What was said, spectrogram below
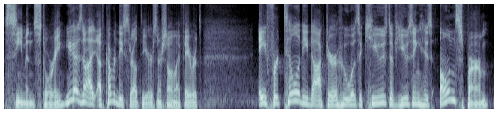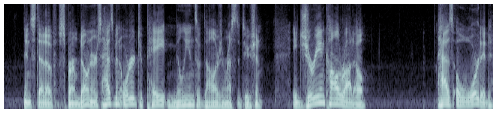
semen story. You guys know I, I've covered these throughout the years, and they're some of my favorites. A fertility doctor who was accused of using his own sperm instead of sperm donors has been ordered to pay millions of dollars in restitution. A jury in Colorado has awarded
